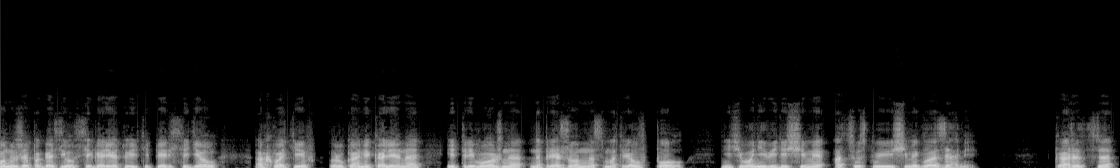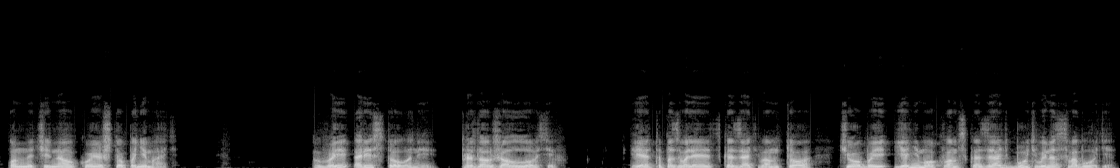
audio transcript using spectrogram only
Он уже погасил сигарету и теперь сидел, охватив руками колено, и тревожно, напряженно смотрел в пол, ничего не видящими, отсутствующими глазами. Кажется, он начинал кое-что понимать. «Вы арестованы», — продолжал Лосев. «И это позволяет сказать вам то, чего бы я не мог вам сказать, будь вы на свободе.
